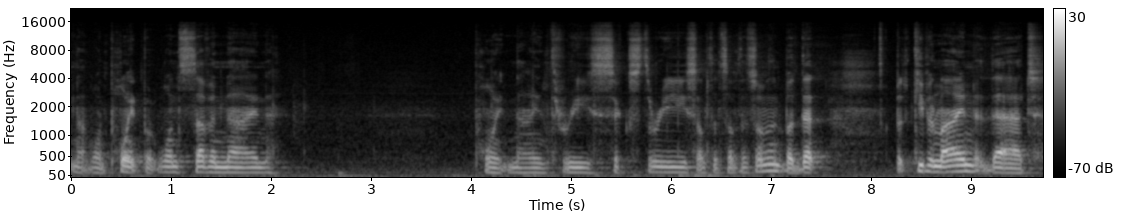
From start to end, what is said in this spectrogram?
not one point, but one seven nine point nine three six three, something, something, something, but that, but keep in mind that,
